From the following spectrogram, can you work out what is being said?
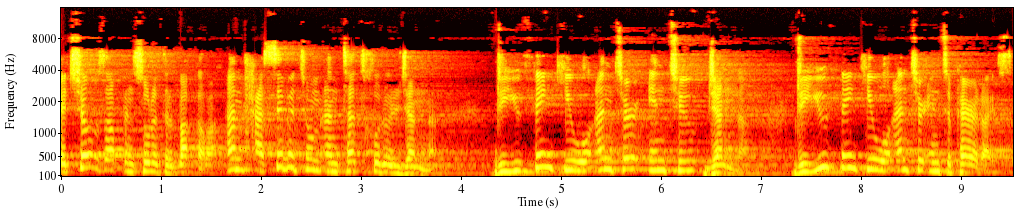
It shows up in Surah Al-Baqarah. أَمْ حَسِبْتُمْ أَن تَدْخُلُوا الْجَنَّةِ Do you think you will enter into Jannah? Do you think you will enter into paradise?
